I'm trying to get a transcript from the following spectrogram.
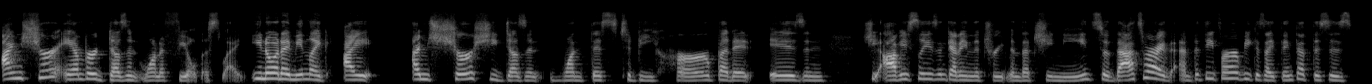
i'm sure amber doesn't want to feel this way you know what i mean like i i'm sure she doesn't want this to be her but it is and she obviously isn't getting the treatment that she needs so that's where i have empathy for her because i think that this is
